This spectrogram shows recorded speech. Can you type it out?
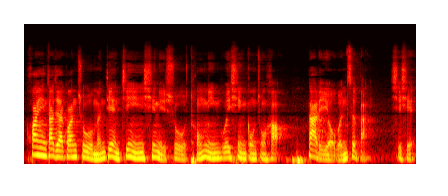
欢迎大家关注门店经营心理术同名微信公众号，那里有文字版，谢谢。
